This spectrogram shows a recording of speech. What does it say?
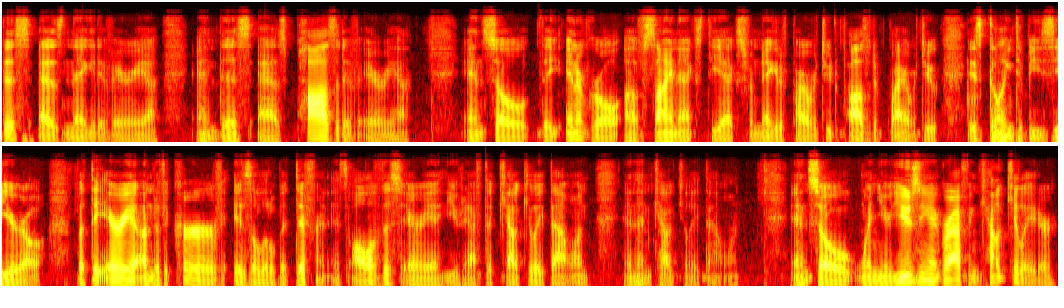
this as negative area and this as positive area. And so the integral of sine x dx from negative pi over 2 to positive pi over 2 is going to be 0. But the area under the curve is a little bit different. It's all of this area. You'd have to calculate that one and then calculate that one. And so when you're using a graphing calculator,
